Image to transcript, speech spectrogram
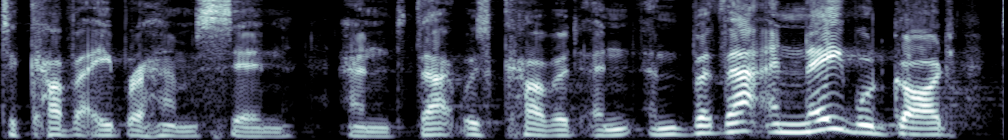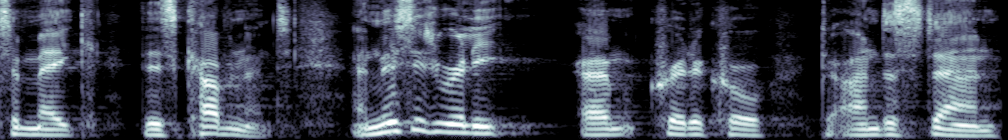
to cover Abraham's sin, and that was covered, and, and but that enabled God to make this covenant. And this is really um, critical to understand.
